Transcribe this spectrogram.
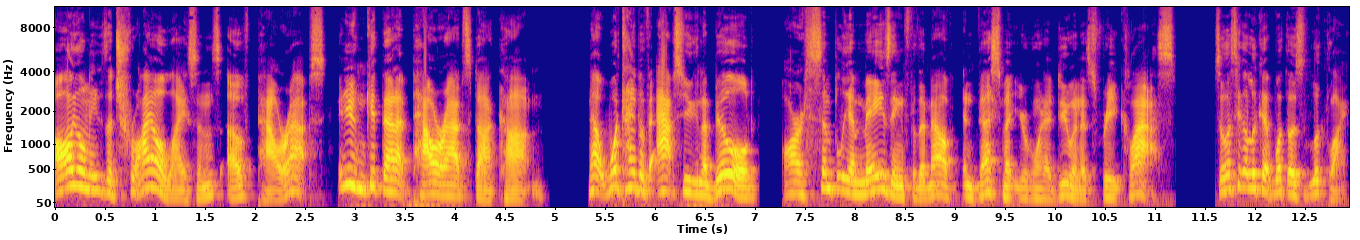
all you'll need is a trial license of Power Apps, and you can get that at powerapps.com. Now, what type of apps are you going to build are simply amazing for the amount of investment you're going to do in this free class. So let's take a look at what those look like.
